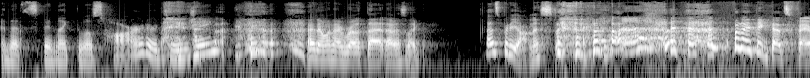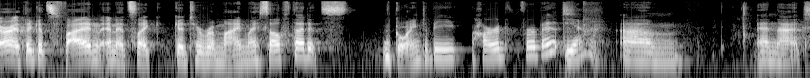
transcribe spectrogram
And that's been like the most hard or changing. I know when I wrote that, I was like, "That's pretty honest," but I think that's fair. I think it's fine, and it's like good to remind myself that it's going to be hard for a bit. yeah. um, and that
